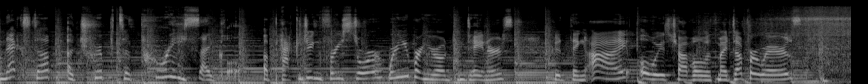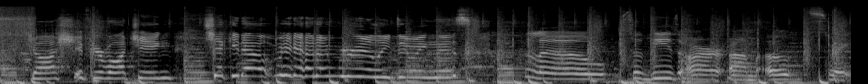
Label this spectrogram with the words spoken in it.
Next up, a trip to Pre-Cycle, a packaging free store where you bring your own containers. Good thing I always travel with my Tupperwares. Josh, if you're watching, check it out, man. I'm really doing this. Hello. So these are um, oats right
